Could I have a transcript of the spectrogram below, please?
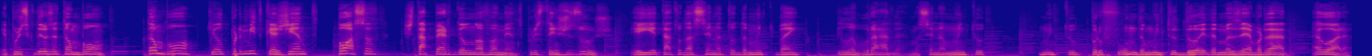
É por isso que Deus é tão bom, tão bom, que Ele permite que a gente possa estar perto dele novamente. Por isso tem Jesus. E aí está toda a cena toda muito bem elaborada. Uma cena muito, muito profunda, muito doida, mas é verdade. Agora,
